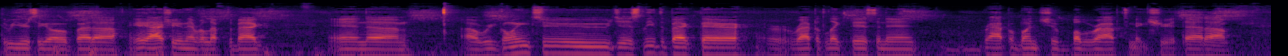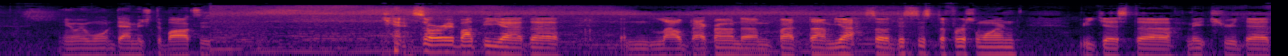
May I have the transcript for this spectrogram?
three years ago, but uh, it actually never left the bag. And um, uh, we're going to just leave the bag there, wrap it like this, and then wrap a bunch of bubble wrap to make sure that um, you know it won't damage the boxes. Yeah, sorry about the uh, the, the loud background, um, but um, yeah. So this is the first one. We just uh, made sure that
